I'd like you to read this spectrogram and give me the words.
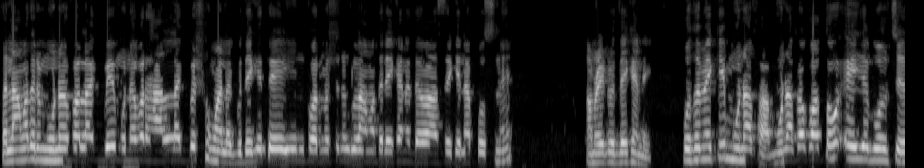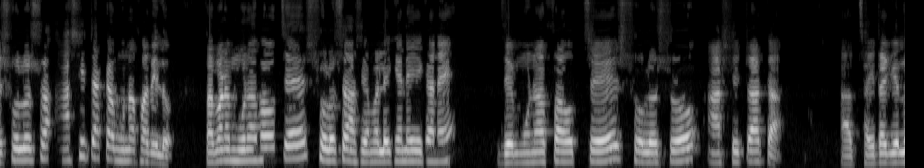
তাহলে আমাদের মুনাফা লাগবে, মুনাফার হার লাগবে, সময় লাগবে। দেখি তো এই ইনফরমেশনগুলো আমাদের এখানে দেওয়া আছে কিনা প্রশ্নে। আমরা একটু দেখে নিই। প্রথমে কি মুনাফা? মুনাফা কত? এই যে বলছে, ষোলোশো আশি টাকা মুনাফা দিল। তার মানে মুনাফা হচ্ছে ষোলোশো আশি। আমরা লিখে নিই এখানে যে মুনাফা হচ্ছে ষোলোশো আশি টাকা। আচ্ছা এটা গেল।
